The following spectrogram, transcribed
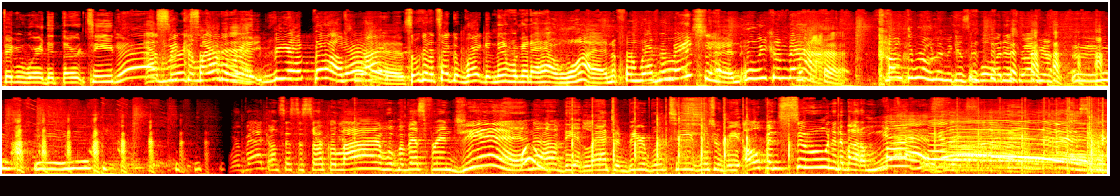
February the 13th Yes, as we collaborate. excited. BFFs, right? Yes. So we're going to take a break and then we're going to have one from Reformation when we come back. Come through. Let me get some more of this right here. Mhm, mhm. We're back on Sister Circle Live with my best friend Jen of the Atlanta Beer Boutique, which will be open soon in about a month. Yes. Yes.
